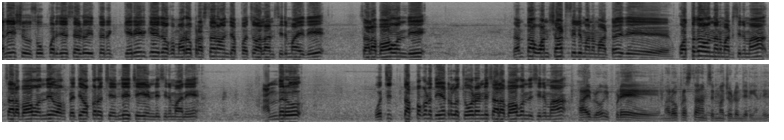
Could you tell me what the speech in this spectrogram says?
తనీష్ సూపర్ చేశాడు. ఇతని కెరీర్కి ఇది ఒక మరో ప్రస్థానం అని చెప్పొచ్చు. అలాంటి సినిమా ఇది. చాలా బాగుంది. ఇదంతా వన్ షాట్ ఫిలిం అనమాట ఇది కొత్తగా ఉందన్నమాట సినిమా. చాలా బాగుంది. ఒక ప్రతి ఒక్కరు వచ్చి ఎంజాయ్ చేయండి సినిమాని. అందరూ వచ్చి తప్పకుండా థియేటర్లో చూడండి. చాలా బాగుంది సినిమా. హాయ్ బ్రో ఇప్పుడే మరో ప్రస్థానం సినిమా చూడడం జరిగింది.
